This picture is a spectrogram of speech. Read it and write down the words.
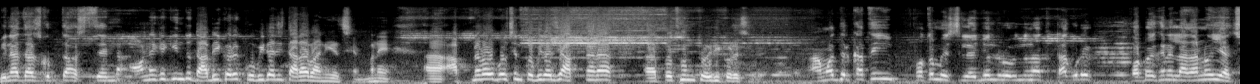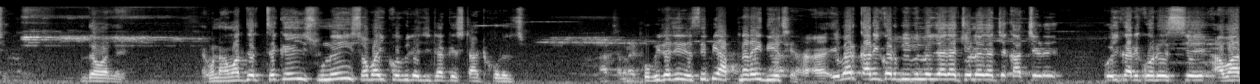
বীণা দাসগুপ্তা আসছেন। অনেকে কিন্তু দাবি করে কবিরাজি তারা বানিয়েছেন। মানে আপনারাও বলছেন কবিরাজি আপনারা প্রথম তৈরি করেছিলেন। আমাদের কাছেই প্রথম এসেছিল। এই জন্য রবীন্দ্রনাথ ঠাকুরের ফটো এখানে লাগানোই আছে দেওয়ালে। এখন আমাদের থেকেই শুনেই সবাই কবিরাজিটাকে স্টার্ট করেছে। আচ্ছা মানে কবিরাজি রেসিপি আপনারাই দিয়েছেন? আহ, এবার কারিগর বিভিন্ন জায়গায় চলে গেছে কাজ ছেড়ে ওই কারিগর এসছে আবার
